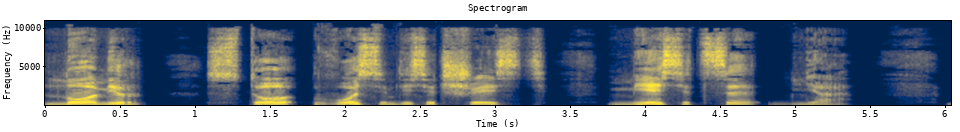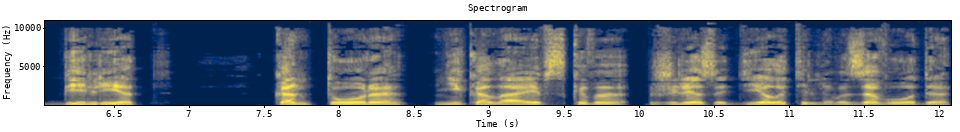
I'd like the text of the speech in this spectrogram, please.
Номер 186 месяца дня. Билет. Контора Николаевского железоделательного завода,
